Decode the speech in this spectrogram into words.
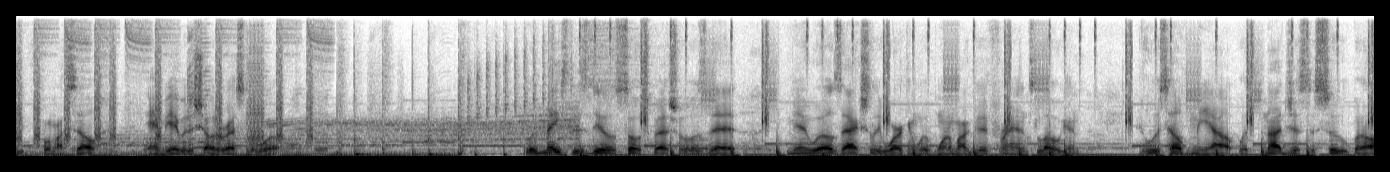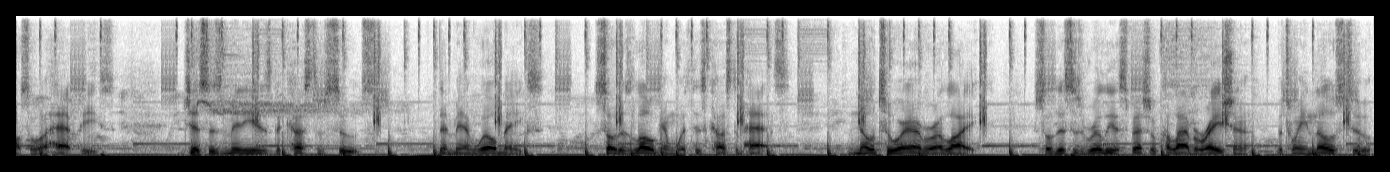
keep for myself and be able to show the rest of the world. What makes this deal so special is that Manuel's actually working with one of my good friends, Logan, who is helping me out with not just a suit, but also a hat piece. Just as many as the custom suits that Manuel makes, so does Logan with his custom hats. No two are ever alike. So this is really a special collaboration between those two,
